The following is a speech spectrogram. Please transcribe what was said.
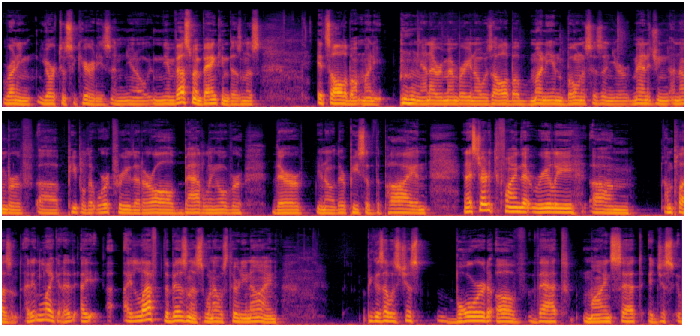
running Yorkton Securities, and you know, in the investment banking business, it's all about money. and I remember, you know, it was all about money and bonuses, and you're managing a number of uh, people that work for you that are all battling over their, you know, their piece of the pie, and and I started to find that really um, unpleasant. I didn't like it. I, I I left the business when I was 39 because I was just bored of that mindset. It just it,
